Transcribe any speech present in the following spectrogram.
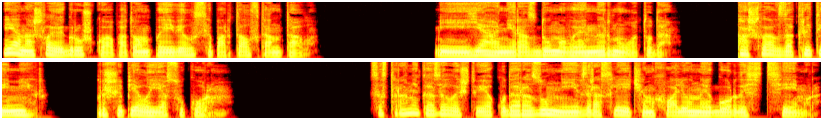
Я нашла игрушку, а потом появился портал в Танталу. И я, не раздумывая, нырнула туда. Пошла в закрытый мир, прошипела я с укором. Со стороны казалось, что я куда разумнее и взрослее, чем хваленная гордость Сеймура.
